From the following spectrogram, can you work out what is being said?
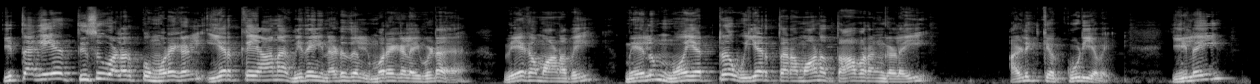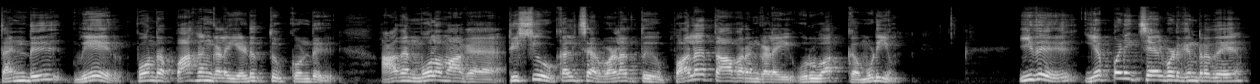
இத்தகைய திசு வளர்ப்பு முறைகள் இயற்கையான விதை நடுதல் முறைகளை விட வேகமானவை மேலும் நோயற்ற உயர்தரமான தாவரங்களை அளிக்கக்கூடியவை இலை தண்டு வேர் போன்ற பாகங்களை எடுத்துக்கொண்டு அதன் மூலமாக டிஷ்யூ கல்ச்சர் வளர்த்து பல தாவரங்களை உருவாக்க முடியும். இது எப்படி செயல்படுகின்றது?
